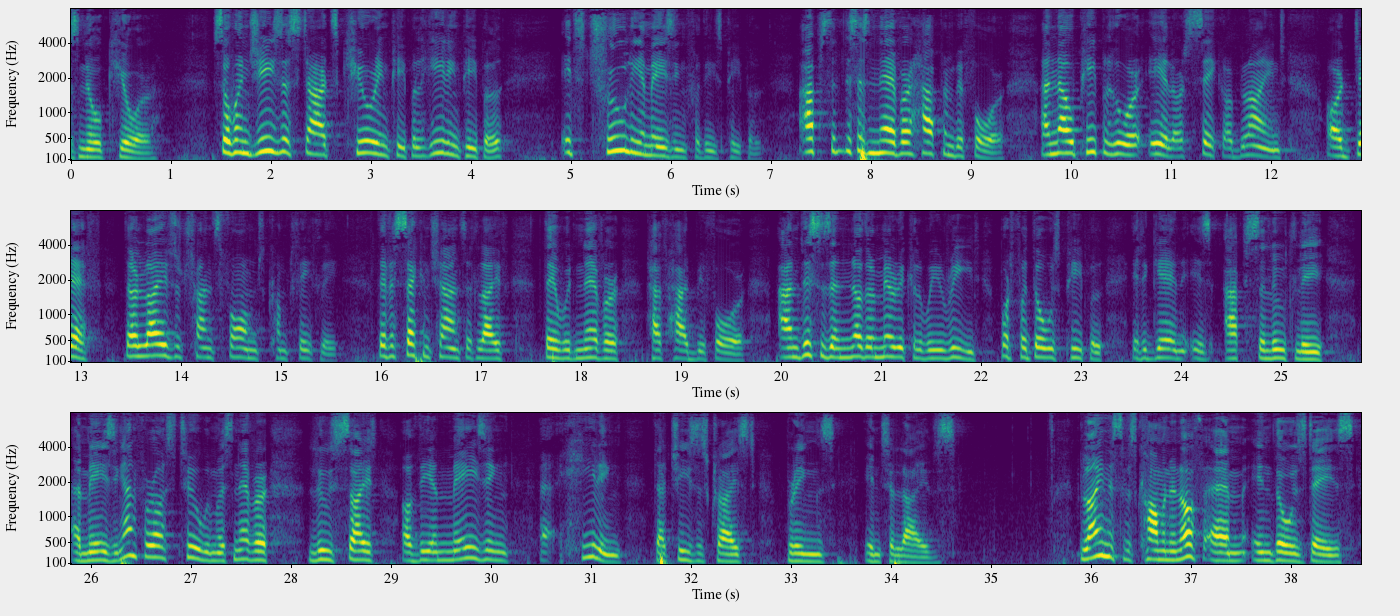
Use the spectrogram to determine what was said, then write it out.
was no cure. So when Jesus starts curing people, healing people, it's truly amazing for these people. Absolutely, this has never happened before. And now people who are ill or sick or blind or deaf, their lives are transformed completely. They have a second chance at life they would never have had before. And this is another miracle we read, but for those people, it again is absolutely amazing. And for us too, we must never lose sight of the amazing uh, healing that Jesus Christ brings into lives. Blindness was common enough um, in those days.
